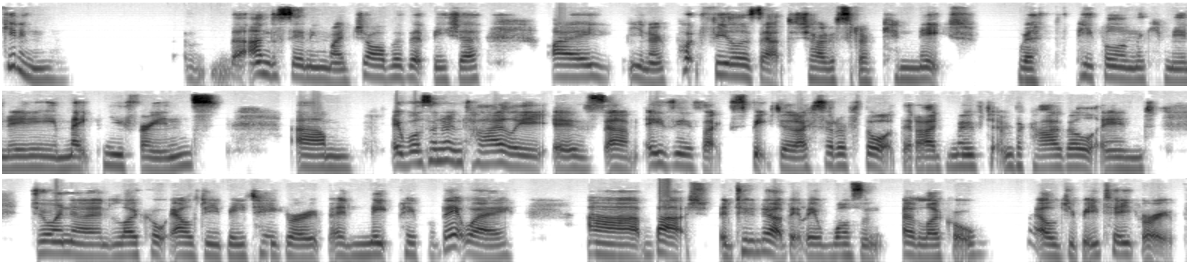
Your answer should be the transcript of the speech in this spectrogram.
getting uh, understanding my job a bit better, I, you know, put feelers out to try to sort of connect with people in the community and make new friends. Um, it wasn't entirely as um, easy as I expected. I sort of thought that I'd move to Invercargill and join a local LGBT group and meet people that way. Uh, but it turned out that there wasn't a local LGBT group.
